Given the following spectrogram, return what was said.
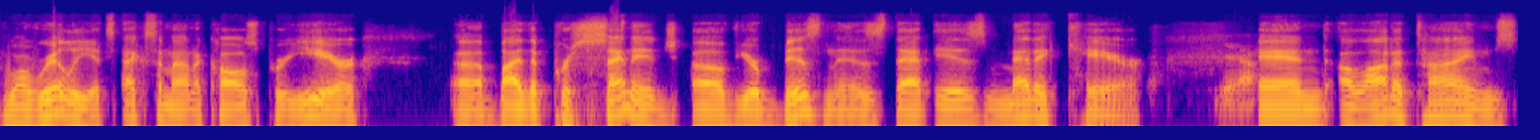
well really it's x amount of calls per year uh, by the percentage of your business that is medicare Yeah. And a lot of times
